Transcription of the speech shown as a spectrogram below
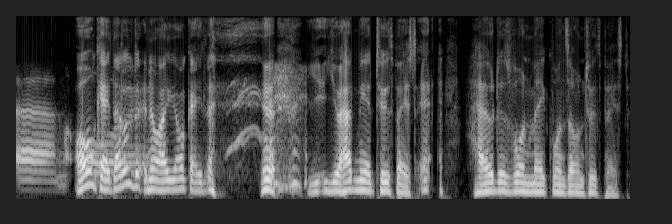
Um, okay, or... that'll do. No, I, okay. you, you had me at toothpaste. Eh, how does one make one's own toothpaste?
